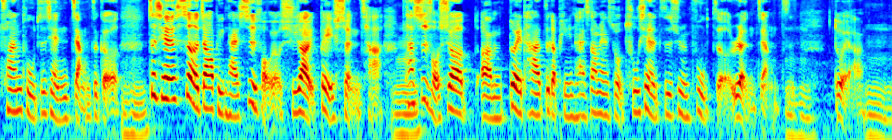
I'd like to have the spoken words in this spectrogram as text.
川普之前讲这个，嗯、这些社交平台是否有需要被审查？嗯、他是否需要嗯对他这个平台上面所出现的资讯负责任？这样子，嗯、对啊，嗯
